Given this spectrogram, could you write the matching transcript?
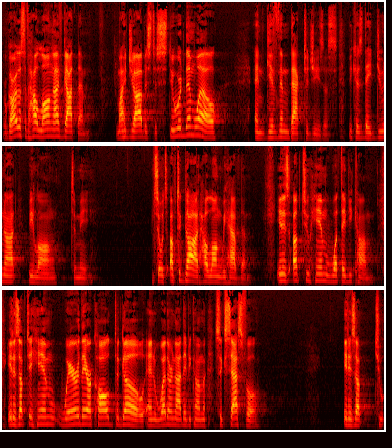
Regardless of how long I've got them, my job is to steward them well and give them back to Jesus because they do not belong to me. So it's up to God how long we have them. It is up to Him what they become. It is up to Him where they are called to go and whether or not they become successful. It is up to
